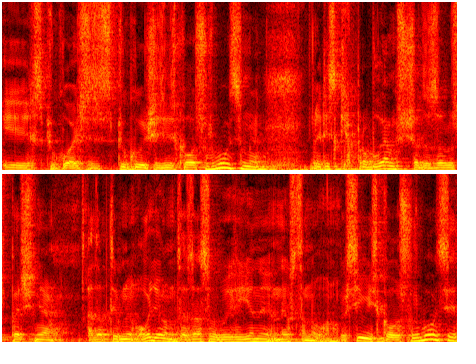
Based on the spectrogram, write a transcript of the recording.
і спілкуючись, спілкуючись з військовослужбовцями, різких проблем щодо забезпечення адаптивним одягом та засобами гігієни не встановлено. Всі військовослужбовці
